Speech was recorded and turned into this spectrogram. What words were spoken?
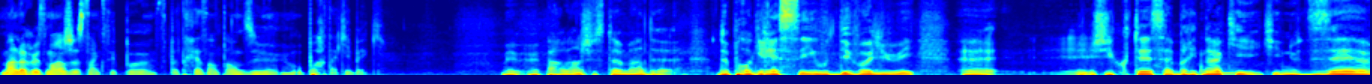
malheureusement, je sens que c'est pas, pas très entendu euh, aux portes à Québec. Mais, parlant justement de, de, progresser ou d'évoluer, euh, j'écoutais Sabrina qui, qui, nous disait, euh,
